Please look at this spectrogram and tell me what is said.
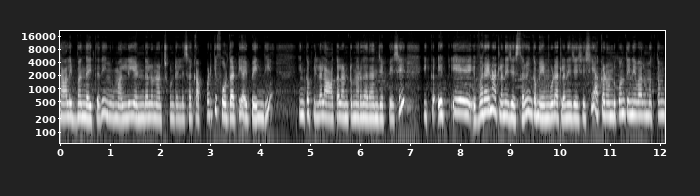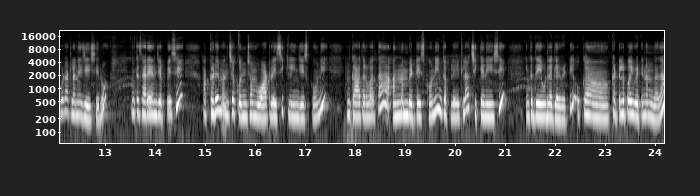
చాలా ఇబ్బంది అవుతుంది ఇంక మళ్ళీ ఎండలో నడుచుకుంటూ వెళ్ళేసరికి అప్పటికి ఫోర్ థర్టీ అయిపోయింది. ఇంకా పిల్లలు ఆకలి అంటున్నారు కదా అని చెప్పేసి ఇక ఎవరైనా అట్లనే చేస్తారు. ఇంకా మేము కూడా అట్లనే చేసేసి అక్కడ వండుకొని తినే వాళ్ళు మొత్తం కూడా అట్లనే చేసారు ఇంకా సరే అని చెప్పేసి అక్కడే మంచిగా కొంచెం వాటర్ వేసి క్లీన్ చేసుకొని ఇంకా ఆ తర్వాత అన్నం పెట్టేసుకొని ఇంకా ప్లేట్లో చికెన్ వేసి ఇంకా దేవుడి దగ్గర పెట్టి ఒక కట్టెల పొయ్యి పెట్టినాం కదా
